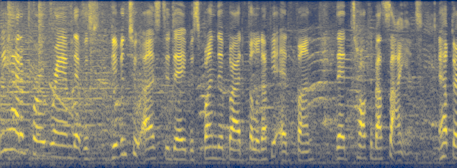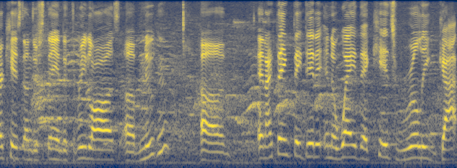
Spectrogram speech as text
We had a program that was given to us today, was funded by the Philadelphia Ed Fund, that talked about science. It helped our kids to understand the three laws of Newton. Uh, and I think they did it in a way that kids really got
